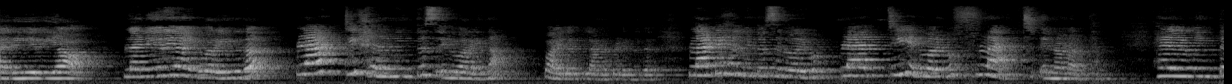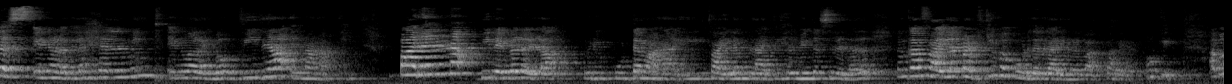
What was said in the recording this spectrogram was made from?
പ്ലനേറിയ പ്ലനേറിയ എന്ന് പറയുന്നത് പ്ലാറ്റി ഹെൽമിന്തസ് എന്ന് പറയുന്ന ഫൈലത്തിലാണ് പെടുന്നത്. പ്ലാറ്റി ഹെൽമിന്തസ് എന്ന് പറയുമ്പോൾ പ്ലാറ്റി എന്ന് പറയുമ്പോൾ ഫ്ലാറ്റ് എന്നാണ് അർത്ഥം. ഹെൽമിന്തസ് എന്നുള്ളതിൽ ഹെൽമിന്റ് എന്ന് പറയുമ്പോൾ വിര എന്നാണ് അർത്ഥം. പരന്ന വിരകളുള്ള ഒരു കൂട്ടമാണ് ഈ ഫൈലം പ്ലാറ്റി ഹെൽമിന്തസിലുള്ളത് നമുക്ക് ആ ഫൈലം പഠിക്കുമ്പോൾ കൂടുതൽ കാര്യങ്ങൾ പറയാം. ഓക്കെ അപ്പൊ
